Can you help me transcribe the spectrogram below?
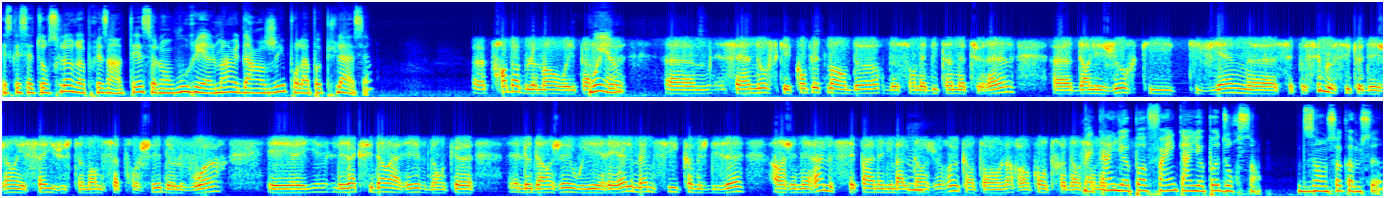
Est-ce que cet ours-là représentait, selon vous, réellement un danger pour la population? Euh, probablement, oui, parce que hein? Euh, c'est un ours qui est complètement en dehors de son habitat naturel. Euh, dans les jours qui, qui viennent, c'est possible aussi que des gens essayent justement de s'approcher, de le voir. Et les accidents arrivent, donc le danger, oui, est réel, même si, comme je disais, en général, c'est pas un animal hmm. dangereux quand on le rencontre dans Mais son quand il n'y a pas faim, quand il n'y a pas d'ourson, disons ça comme ça.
